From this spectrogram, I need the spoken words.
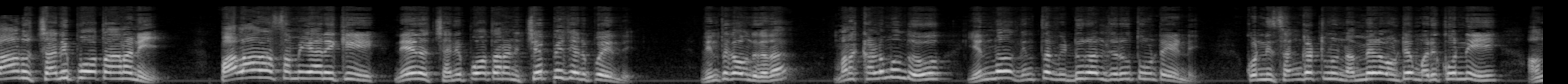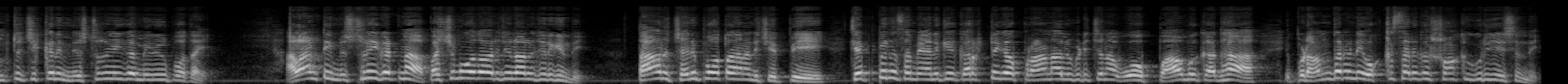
తాను చనిపోతానని పలానా సమయానికి నేను చనిపోతానని చెప్పి చనిపోయింది. వింతగా ఉంది కదా? మన కళ్ళ ముందు ఎన్నో వింత విడ్డూరాలు జరుగుతూ ఉంటాయండి. కొన్ని సంఘటనలు నమ్మేలా ఉంటే మరికొన్ని అంతు చిక్కని మిస్టరీగా మిగిలిపోతాయి. అలాంటి మిస్టరీ ఘటన పశ్చిమ గోదావరి జిల్లాలో జరిగింది. తాను చనిపోతానని చెప్పి చెప్పిన సమయానికి కరెక్ట్గా ప్రాణాలు విడిచిన ఓ పాము కథ ఇప్పుడు అందరినీ ఒక్కసారిగా షాక్ గురి చేసింది.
